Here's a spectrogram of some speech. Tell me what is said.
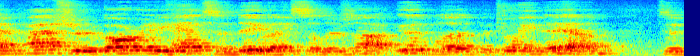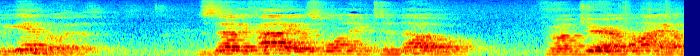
and Pashur have already had some dealings, so there's not good blood between them to begin with. Zedekiah is wanting to know from Jeremiah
